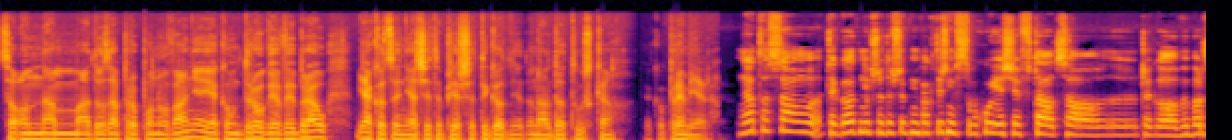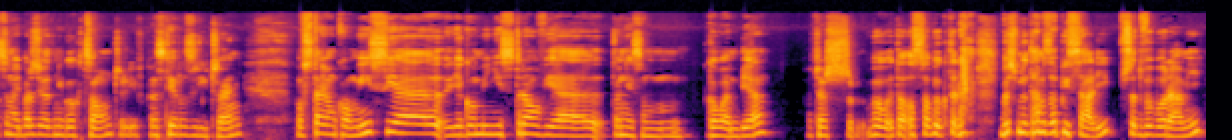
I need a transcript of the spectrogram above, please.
co on nam ma do zaproponowania, jaką drogę wybrał. Jak oceniacie te pierwsze tygodnie Donalda Tuska jako premiera? No to są tygodnie, przede wszystkim faktycznie wsłuchuje się w to, co, czego wyborcy najbardziej od niego chcą, czyli w kwestii rozliczeń. Powstają komisje, jego ministrowie to nie są gołębie, chociaż były to osoby, które byśmy tam zapisali przed wyborami.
